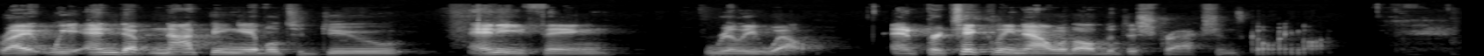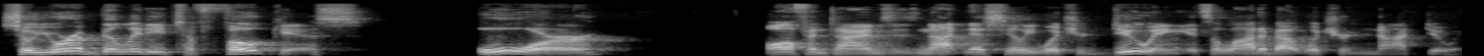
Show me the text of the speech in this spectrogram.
right, we end up not being able to do anything really well. And particularly now with all the distractions going on. So your ability to focus or oftentimes is not necessarily what you're doing, it's a lot about what you're not doing.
